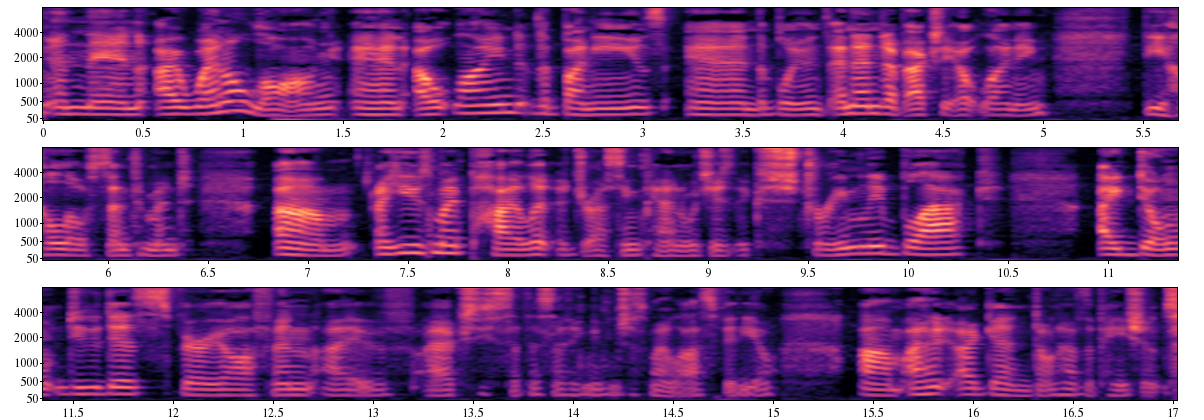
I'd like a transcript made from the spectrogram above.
And then I went along and outlined the bunnies and the balloons and ended up actually outlining the hello sentiment. Um, I use my Pilot addressing pen, which is extremely black. I don't do this very often. I've I actually said this I think in just my last video. Um, I again don't have the patience,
